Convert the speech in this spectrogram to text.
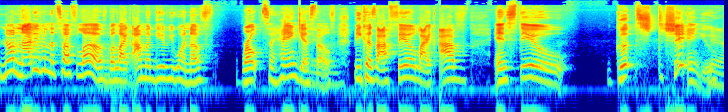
no not even the tough love but like i'm gonna give you enough rope to hang yourself yeah. because i feel like i've instilled good shit in you. Yeah.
